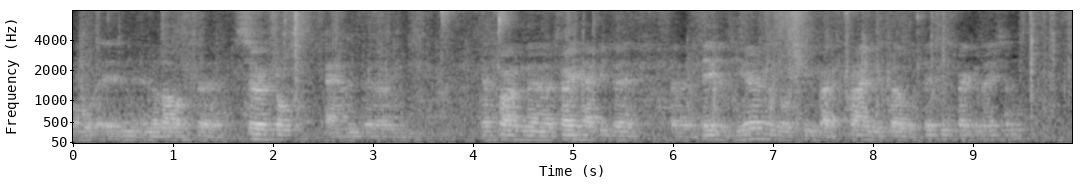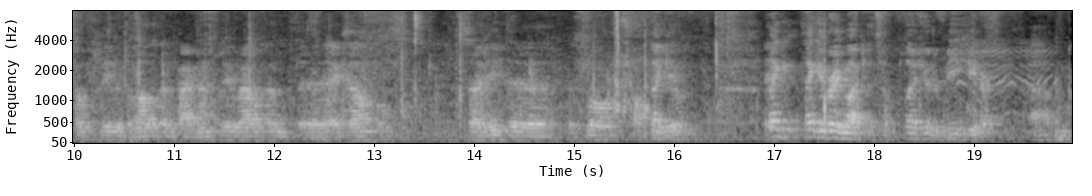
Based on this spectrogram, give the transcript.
all in, in, a lot of uh, circles, and um, therefore I'm uh, very happy to have uh, David here, who will speak about private global business regulation, hopefully with a lot of environmentally relevant uh, examples. So I leave the, the floor off Thank you. you. Thank you. Thank you very much. It's a pleasure to be here. Um,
